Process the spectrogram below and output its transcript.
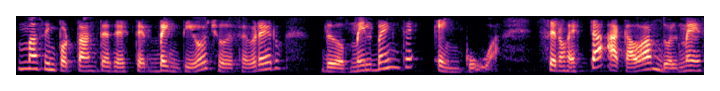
más importantes de este 28 de febrero de 2020 en Cuba. Se nos está acabando el mes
